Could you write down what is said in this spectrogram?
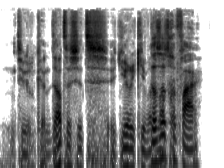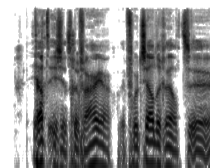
Natuurlijk, en dat is het, het jurkje wat dat is het gevaar. Dat is het gevaar, ja. Voor hetzelfde geld eh,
